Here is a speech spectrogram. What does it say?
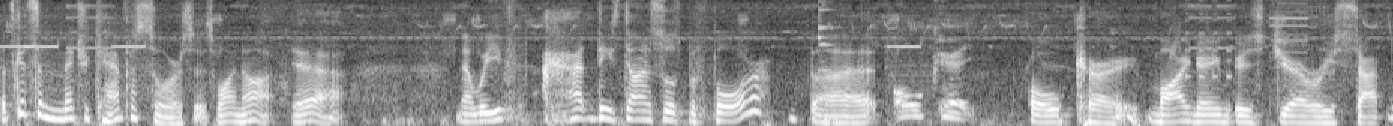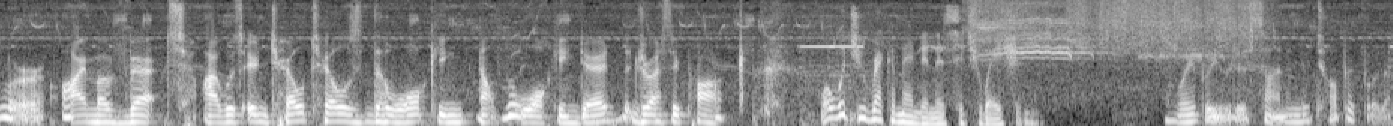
Let's get some Metriacanthosauruses, why not? Yeah. Now we've had these dinosaurs before, but Okay. Okay. My name is Jerry Sattler. I'm a vet. I was in Telltale's The Walking, not The Walking Dead, the Jurassic Park. What would you recommend in this situation? Wait for you to assign a new topic for them.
